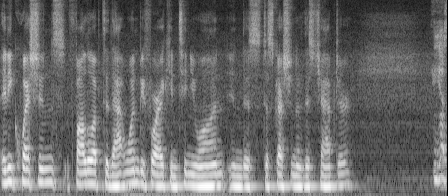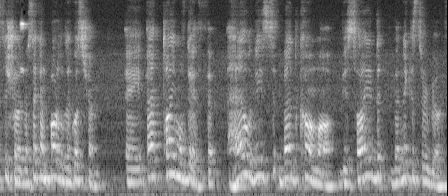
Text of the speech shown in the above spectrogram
any questions follow up to that one before I continue on in this discussion of this chapter? Yes, sure. The second part of the question. At time of death, how this bad karma decide the next rebirth?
